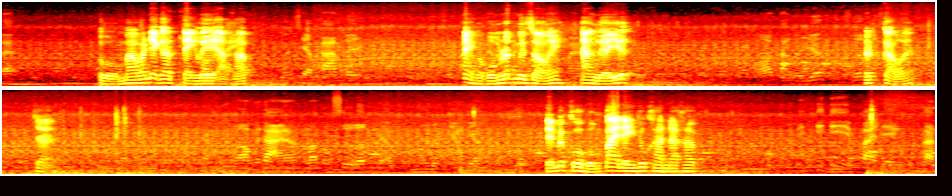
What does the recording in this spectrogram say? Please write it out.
แล้วโอ้มาวันนี้ก็แต่งเลยอะครับเสียปาล์มเลยแม่ของผมรถมือสองไงตังค์เหลือเยอะอ๋อตังค์เหลือเยอะซื้อรถเก่าอะใช่ เราไม่ได้นะเราต้องซื้อรถแบบมือหนึ่งอย่างเดียว แต่แม่โครผมป้ายแดงทุกคันนะครับ นี่ป้ายแดงทุกคัน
